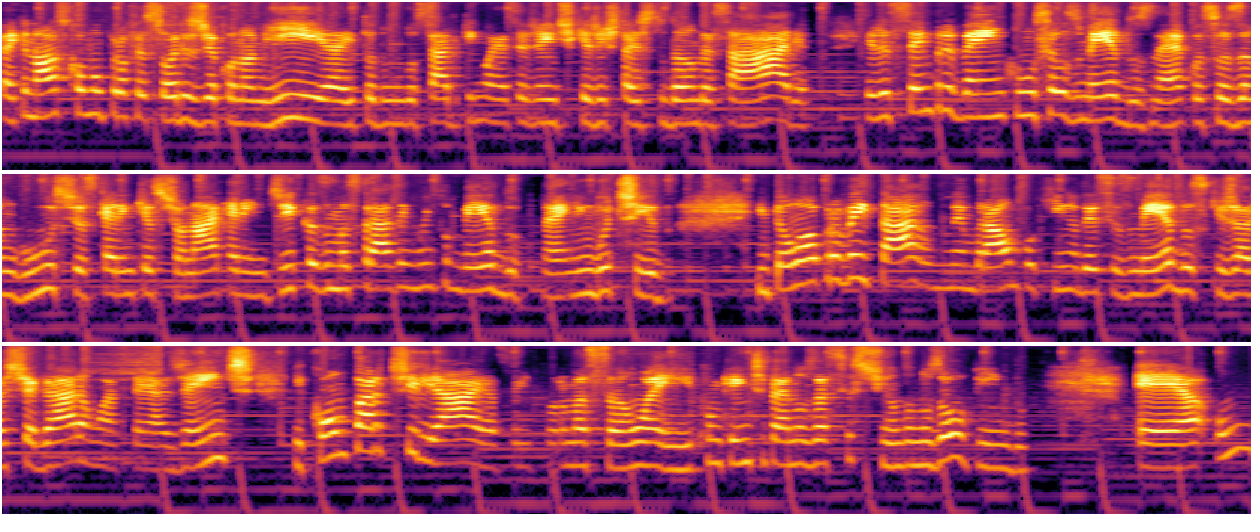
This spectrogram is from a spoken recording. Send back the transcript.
é que nós, como professores de economia, e todo mundo sabe, quem conhece a gente, que a gente está estudando essa área, eles sempre vêm com os seus medos, né, com as suas angústias, querem questionar, querem dicas, mas trazem muito medo, né, embutido. Então, eu aproveitar, lembrar um pouquinho desses medos que já chegaram até a gente e compartilhar essa informação aí com quem estiver nos assistindo, nos ouvindo. É um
